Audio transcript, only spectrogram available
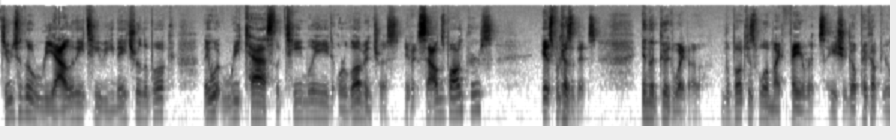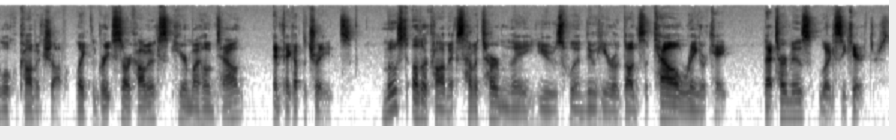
Due to the reality TV nature of the book, they would recast the team lead or love interest. If it sounds bonkers, it's because it is. In the good way, though. The book is one of my favorites, and you should go pick up your local comic shop, like the Great Star Comics here in my hometown, and pick up the trades. Most other comics have a term they use when a new hero dons the cowl, ring, or cape. That term is legacy characters.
